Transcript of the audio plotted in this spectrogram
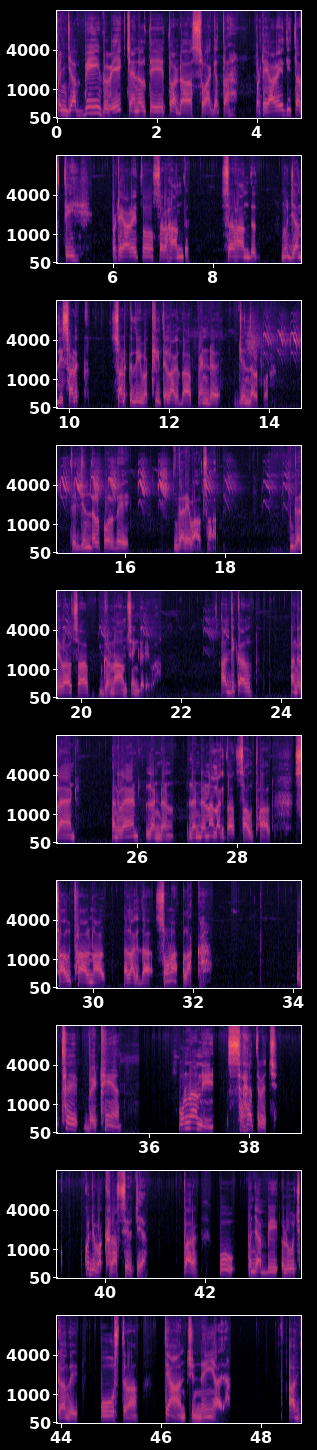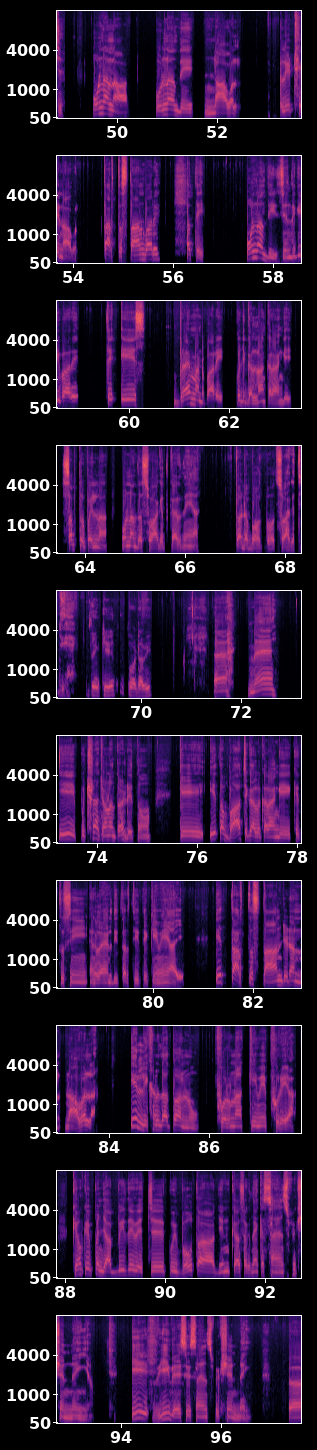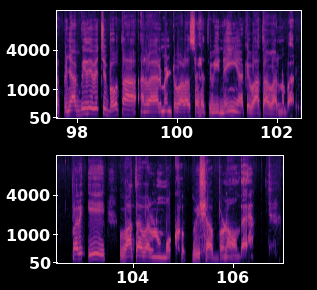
ਪੰਜਾਬੀ ਵਿਵੇਕ channel ਤੇ ਤੁਹਾਡਾ ਸਵਾਗਤ ਹੈ ਪਟਿਆਲੇ ਦੀ ਧਰਤੀ, ਪਟਿਆਲੇ ਤੋਂ ਸਰਹੰਦ ਸਰਹੰਦ ਨੂੰ ਜਾਂਦੀ ਸੜਕ ਸੜਕ ਦੀ ਵੱਖੀ ਤੇ ਲੱਗਦਾ ਪਿੰਡ ਜਿੰਦਲਪੁਰ ਤੇ ਜਿੰਦਲਪੁਰ ਦੇ ਗਰੇਵਾਲ ਸਾਹਿਬ। ਗਰੇਵਾਲ ਸਾਹਿਬ, ਗੁਰਨਾਮ ਸਿੰਘ ਗਰੇਵਾਲ। ਅੱਜ ਕੱਲ ਇੰਗਲੈਂਡ ਇੰਗਲੈਂਡ, ਲੰਡਨ ਲੰਡਨ ਨਾਲ ਲੱਗਦਾ ਸਾਊਥ ਹਾਲ। ਸਾਊਥ ਹਾਲ ਨਾਲ ਲੱਗਦਾ ਸੋਹਣਾ ਇਲਾਕਾ। ਉੱਥੇ ਬੈਠੇ ਆ। ਉਹਨਾਂ ਨੇ ਸਾਹਿਤ ਵਿੱਚ ਕੁਝ ਵੱਖਰਾ ਸਿਰਜਿਆ। ਪਰ ਉਹ ਪੰਜਾਬੀ ਆਲੋਚਕਾਂ ਦੇ ਉਸ ਤਰ੍ਹਾਂ ਧਿਆਨ 'ਚ ਨਹੀਂ ਆਇਆ। ਅੱਜ ਉਹਨਾਂ ਨਾਲ ਉਹਨਾਂ ਦੇ ਨਾਵਲ, ਪਲੇਠੇ ਨਾਵਲ ਧਰਤਸਤਾਨ ਬਾਰੇ ਅਤੇ ਉਹਨਾਂ ਦੀ ਜ਼ਿੰਦਗੀ ਬਾਰੇ ਤੇ ਇਸ ਬ੍ਰਹਿਮੰਡ ਬਾਰੇ ਕੁਝ ਗੱਲਾਂ ਕਰਾਂਗੇ। ਸਭ ਤੋਂ ਪਹਿਲਾਂ ਉਹਨਾਂ ਦਾ ਸਵਾਗਤ ਕਰਦੇ ਹਾਂ। ਤੁਹਾਡਾ ਬਹੁਤ ਬਹੁਤ ਸਵਾਗਤ ਜੀ। ਥੈਂਕ ਯੂ ਤੁਹਾਡਾ ਵੀ। ਮੈਂ ਇਹ ਪੁੱਛਣਾ ਚਾਹਣਾ ਤੁਹਾਡੇ ਤੋਂ ਕਿ ਇਹ ਤਾਂ ਬਾਅਦ ਚ ਗੱਲ ਕਰਾਂਗੇ ਕਿ ਤੁਸੀਂ ਇੰਗਲੈਂਡ ਦੀ ਧਰਤੀ ਤੇ ਕਿਵੇਂ ਆਏ। ਇਹ ਧਰਤਸਤਾਨ ਜਿਹੜਾ ਨਾਵਲ ਆ ਇਹ ਲਿਖਣ ਦਾ ਤੁਹਾਨੂੰ ਫੁਰਨਾ ਕਿਵੇਂ ਫੁਰਿਆ? ਕਿਉਂਕਿ ਪੰਜਾਬੀ ਦੇ ਵਿੱਚ ਕੋਈ ਬਹੁਤਾ ਜਿਹਨੂੰ ਕਹਿ ਸਕਦੇ ਆ ਕਿ ਸਾਇੰਸ ਫਿਕਸ਼ਨ ਨਹੀਂ ਆ। ਇਹ ਵੀ ਵੈਸੇ ਸਾਇੰਸ ਫਿਕਸ਼ਨ ਨਹੀਂ। ਪੰਜਾਬੀ ਦੇ ਵਿੱਚ ਬਹੁਤਾ এনवायरमेंट ਵਾਲਾ ਸਹਿਤ ਵੀ ਨਹੀਂ ਆ ਕਿ ਵਾਤਾਵਰਣ ਬਾਰੇ। ਪਰ ਇਹ ਵਾਤਾਵਰਣ ਨੂੰ ਮੁੱਖ ਵਿਸ਼ਾ ਬਣਾਉਂਦਾ ਹੈ।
